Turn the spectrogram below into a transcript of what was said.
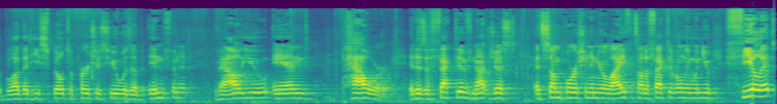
The blood that he spilled to purchase you was of infinite value and power. It is effective not just at some portion in your life. It's not effective only when you feel it,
